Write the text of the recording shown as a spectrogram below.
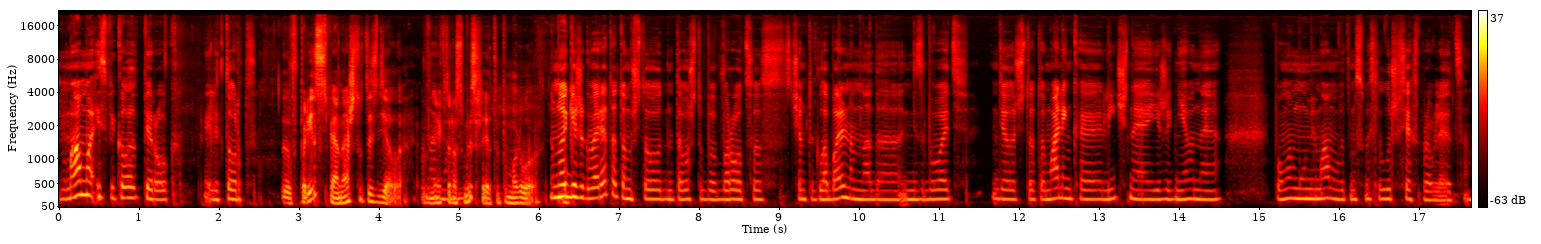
Мама испекла пирог или торт. В принципе, она что-то сделала. В Нормально. некотором смысле это помогло. Но многие же говорят о том, что для того, чтобы бороться с чем-то глобальным, надо не забывать делать что-то маленькое, личное, ежедневное. По-моему, мама в этом смысле лучше всех справляется.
